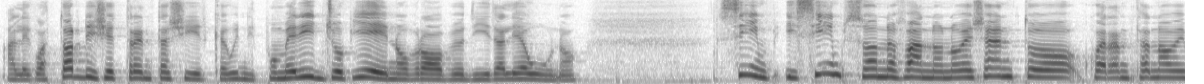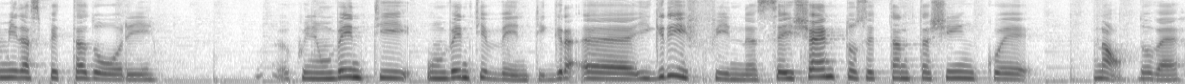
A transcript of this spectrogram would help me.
alle 14.30 circa, quindi il pomeriggio pieno proprio di Italia 1, Sim- i Simpson fanno 949.000 spettatori, quindi un 20, un 20 e 20. Gra- eh, I Griffin 675... No, dov'è?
